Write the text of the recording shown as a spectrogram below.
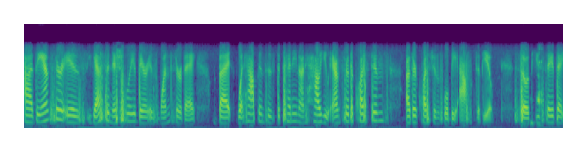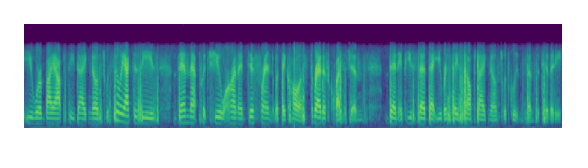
Uh, the answer is yes. Initially, there is one survey, but what happens is depending on how you answer the questions, other questions will be asked of you. So if you say that you were biopsy diagnosed with celiac disease, then that puts you on a different, what they call a thread of questions than if you said that you were, say, self diagnosed with gluten sensitivity.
